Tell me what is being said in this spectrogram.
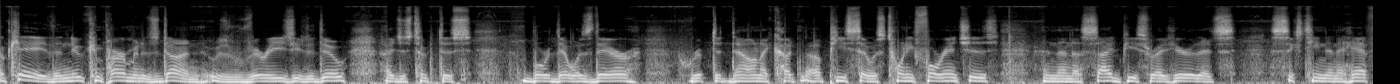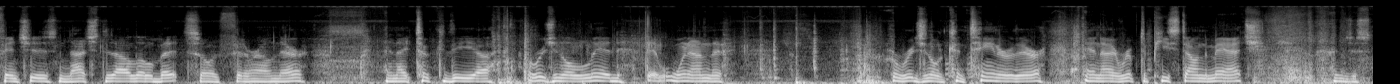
Okay, the new compartment is done. It was very easy to do. I just took this board that was there, ripped it down. I cut a piece that was 24 inches and then a side piece right here that's 16 and a half inches, notched it out a little bit so it fit around there. And I took the uh, original lid that went on the original container there and I ripped a piece down to match and just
